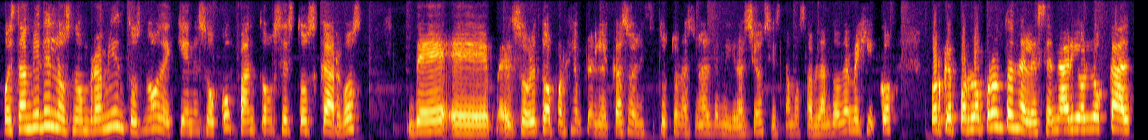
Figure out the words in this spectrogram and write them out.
pues también en los nombramientos, ¿no? De quienes ocupan todos estos cargos de, eh, sobre todo, por ejemplo, en el caso del Instituto Nacional de Migración, si estamos hablando de México, porque por lo pronto en el escenario local,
